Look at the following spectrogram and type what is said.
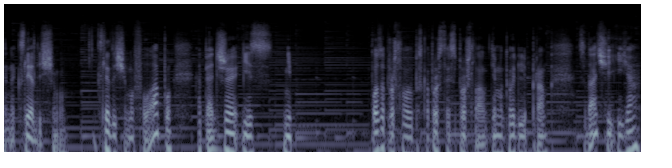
наверное, к следующему к следующему фоллапу, опять же, из не позапрошлого выпуска, просто из прошлого, где мы говорили про задачи, и я,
